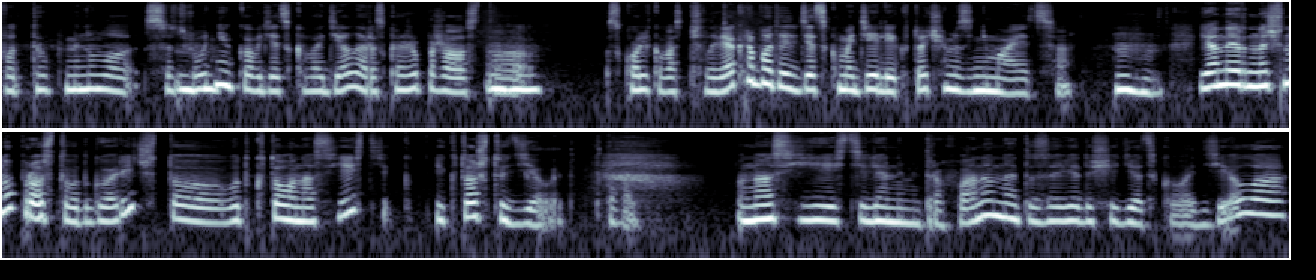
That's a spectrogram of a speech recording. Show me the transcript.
Вот ты упомянула сотрудников mm-hmm. детского отдела. Расскажи, пожалуйста, mm-hmm. сколько у вас человек работает в детском отделе и кто чем занимается? Угу. Я, наверное, начну просто вот говорить, что вот кто у нас есть и кто что делает. Давай. У нас есть Елена Митрофановна, это заведующая детского отдела,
